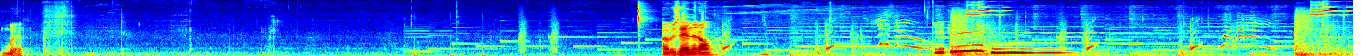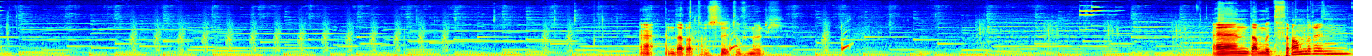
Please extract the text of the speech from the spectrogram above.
Web. Oh, we zijn er al. Hadden we sleutel voor nodig. En dat moet veranderen.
